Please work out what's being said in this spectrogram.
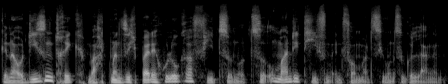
Genau diesen Trick macht man sich bei der Holographie zunutze, um an die Tiefeninformation zu gelangen.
